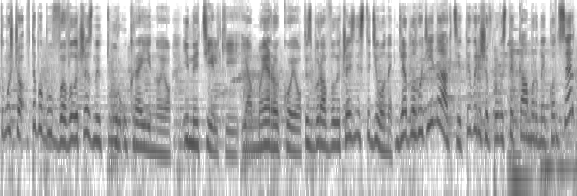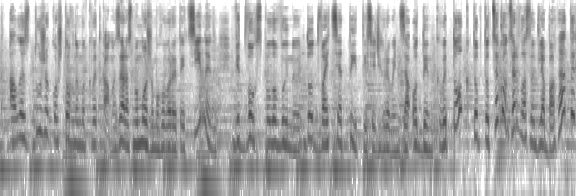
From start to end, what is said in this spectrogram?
Тому що в тебе був величезний тур Україною і не тільки, і Америкою. Ти збирав величезні стадіони. Для благодійної акції ти вирішив провести камерний концерт, але з дуже коштовними квитками. Зараз ми можемо говорити ціни від 2,5 до 20 тисяч гривень за один квиток. Тобто, це концерт власне для багатих,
